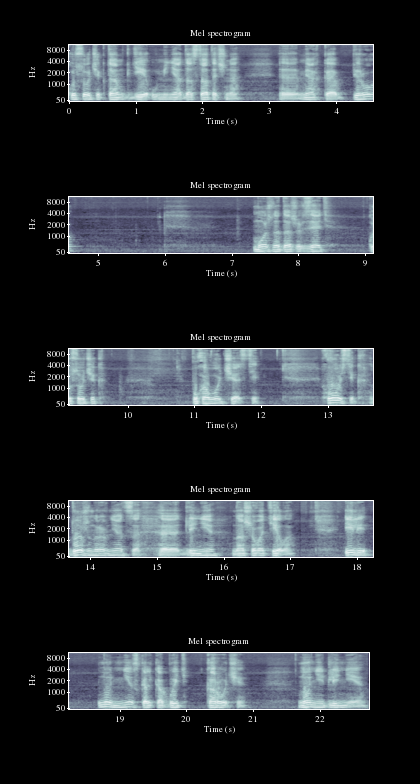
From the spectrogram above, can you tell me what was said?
кусочек там, где у меня достаточно э, мягкое перо. Можно даже взять кусочек пуховой части. Хвостик должен равняться э, длине нашего тела. Или ну, несколько быть короче но не длиннее.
